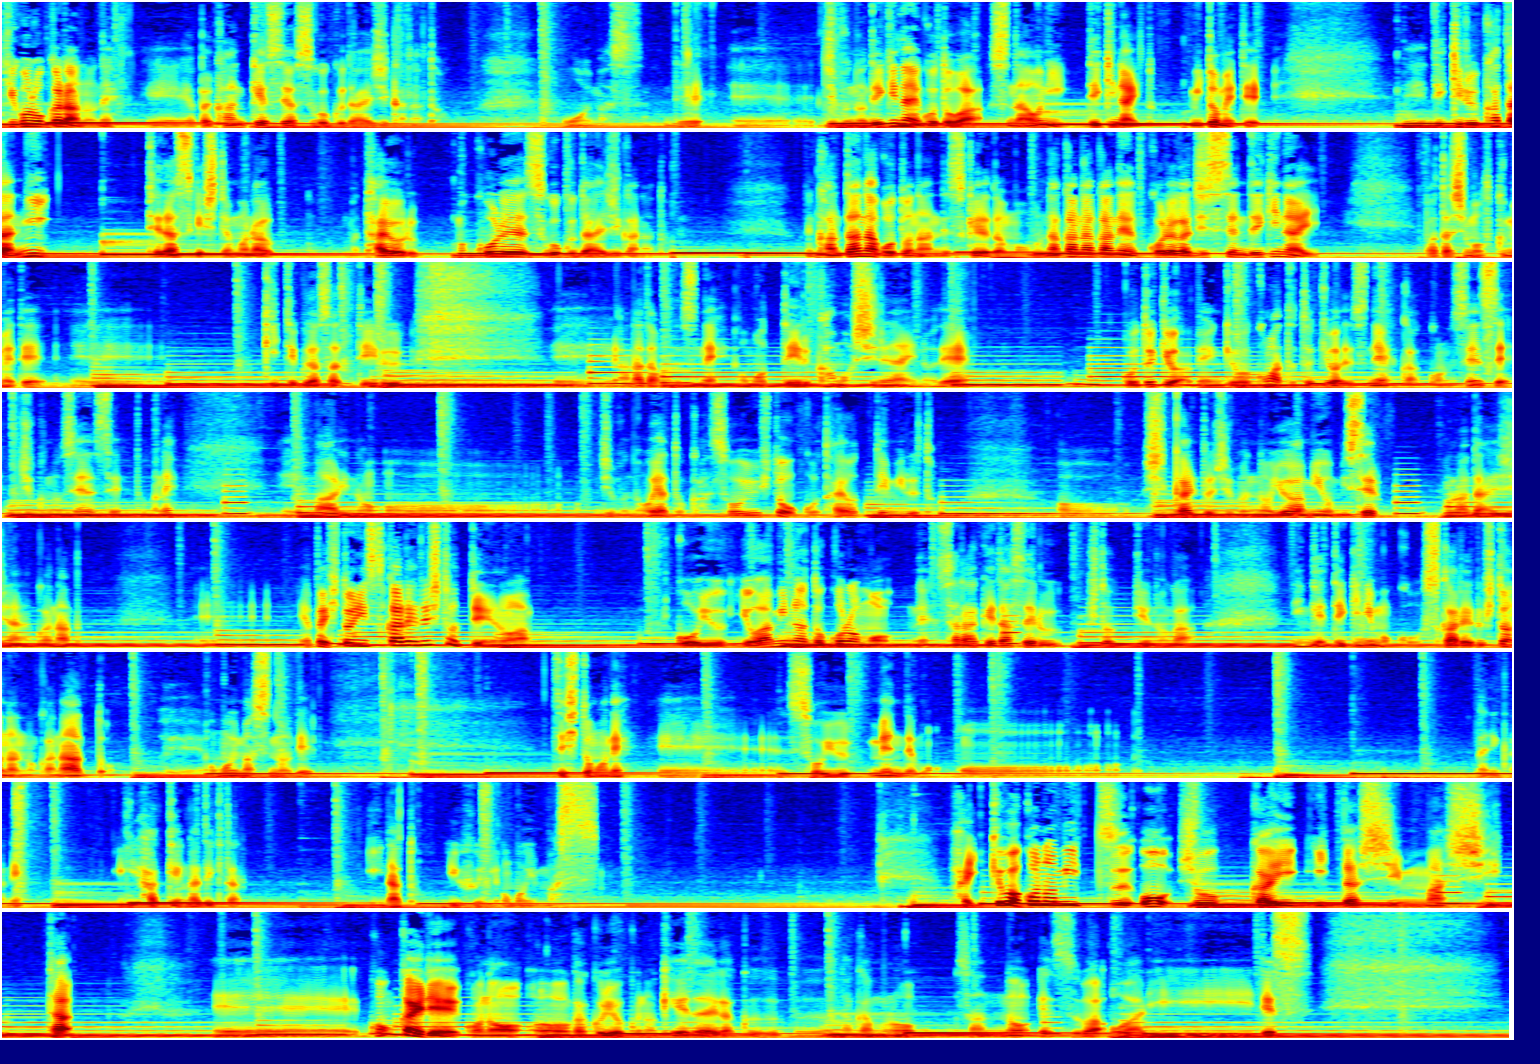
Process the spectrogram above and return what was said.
日頃からのね、え、やっぱり関係性はすごく大事かなと。で、え自分のできないことは素直にできないと認めて、えできる方に手助けしてもらう。頼る、ま、これすごく大事かなと。簡単なことなんですけれどもなかなかねこれが実践できない私も含めて、えー、聞いてくださっている、えあなたもですね思っているかもしれないのでこういう時は勉強が困った時はですね学校の先生塾の先生とかね、えー、周りのの親とかそういう人をこう頼ってみるとしっかりと自分の弱みを見せるこれは大事なのかなと、えー、やっぱり人に好かれる人っていうのはこういう弱みなところもねさらけ出せる人っていうのが人間的にもこう好かれる人なのかなと、えー、思いますので是非ともね、えー、そういう面でも何かねいい発見ができたらいいなというふうに思います。はい、今日はこの3つを紹介いたしました。えー、今回でこの学力の経済学中室さんのやつは終わりです。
